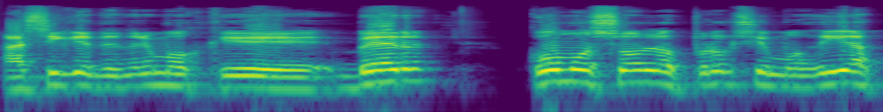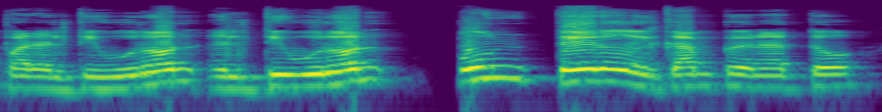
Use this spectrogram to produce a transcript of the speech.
así que tendremos que ver cómo son los próximos días para el tiburón, el tiburón puntero del campeonato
